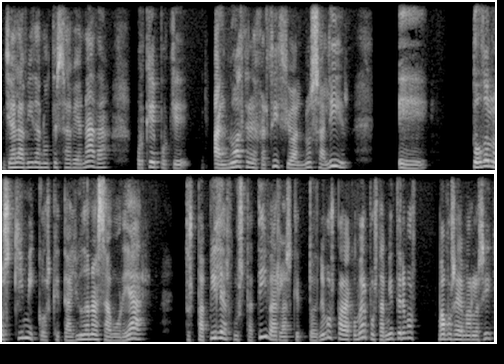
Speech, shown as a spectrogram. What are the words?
Ya la vida no te sabe a nada. ¿Por qué? Porque al no hacer ejercicio, al no salir, eh, todos los químicos que te ayudan a saborear, tus papilas gustativas, las que tenemos para comer, pues también tenemos, vamos a llamarlo así,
